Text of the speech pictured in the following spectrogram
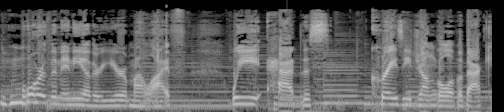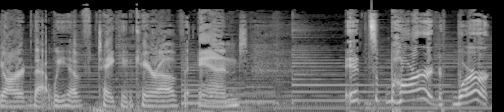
more than any other year of my life. We had this crazy jungle of a backyard that we have taken care of, and it's hard work.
